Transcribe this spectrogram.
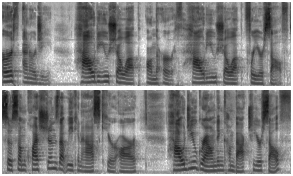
earth energy. How do you show up on the earth? How do you show up for yourself? So, some questions that we can ask here are How do you ground and come back to yourself?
